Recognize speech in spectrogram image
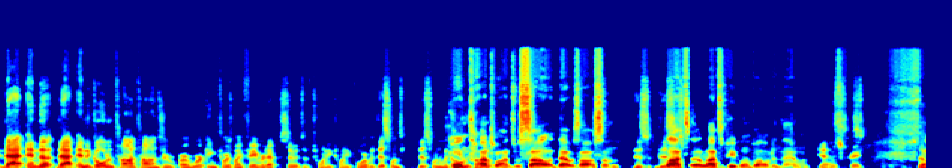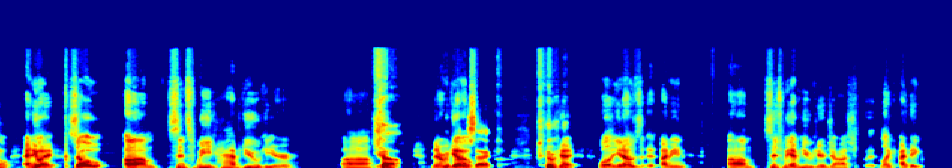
that and the that and the Golden Tauntauns are, are working towards my favorite episodes of 2024. But this one's this one with Golden Tauntauns was solid. That was awesome. This this lots is, of lots of people involved in that one. yeah that's great. So anyway, so um since we have you here, uh Yeah, there we go. Okay. Well, you know, I mean, um, since we have you here, Josh, like I think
